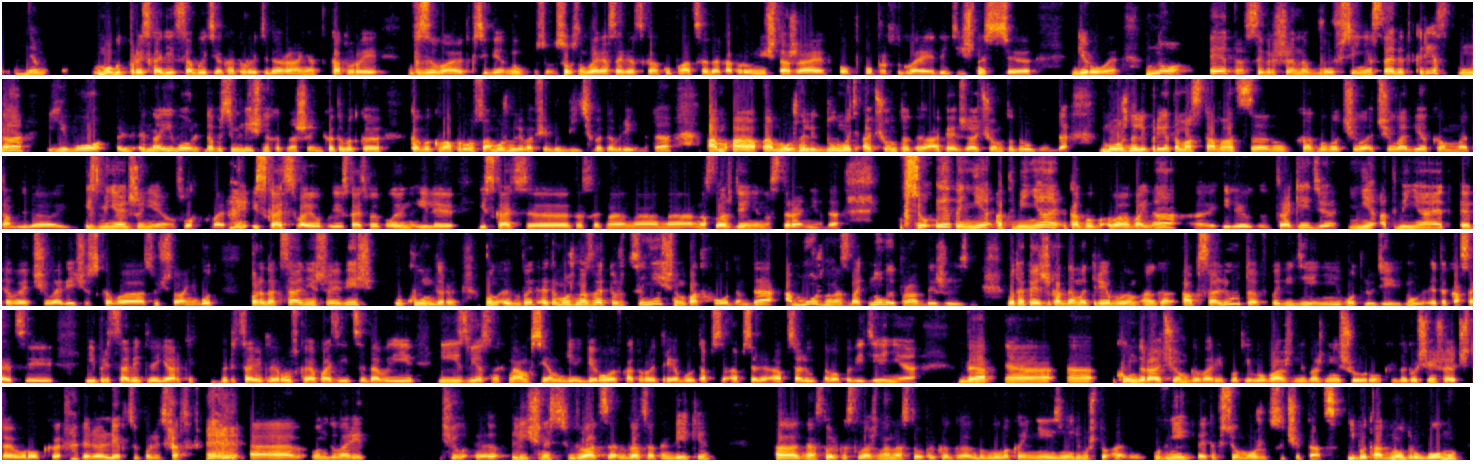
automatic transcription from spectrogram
могут происходить события, которые тебя ранят, которые взывают к тебе, ну, собственно говоря, советская оккупация, да, которая уничтожает, попросту говоря, идентичность э, героя. Но это совершенно вовсе не ставит крест на его, на его, допустим, личных отношениях. Это вот как, как бы к вопросу, а можно ли вообще любить в это время, да? а, а, а можно ли думать о чем-то, опять же, о чем-то другом, да? можно ли при этом оставаться, ну, как бы вот человеком, там, э, изменять жене, условно говоря, искать свою, искать свою половину или искать, э, так сказать, на, на, на наслаждение на стороне, да? Все это не отменяет, как бы война э, или трагедия не отменяет этого человеческого существования. Вот парадоксальнейшая вещь у Кундеры. Он, э, это можно назвать тоже циничным подходом, да, а можно назвать новой правдой жизни. Вот опять же, когда мы требуем э, абсолюта в поведении от людей, ну, это касается и, и представителей ярких представителей русской оппозиции, да, и, и известных нам всем героев, которые требуют абс, абсолютного поведения, да, э, э, Кундера о чем говорит? Вот его важный, важнейший урок. И такое ощущение, что я читаю урок, э, лекцию по литературе. Он говорит, личность в 20, в 20 веке настолько сложна, настолько как бы глубока и неизмерима, что в ней это все может сочетаться. И вот одно другому,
